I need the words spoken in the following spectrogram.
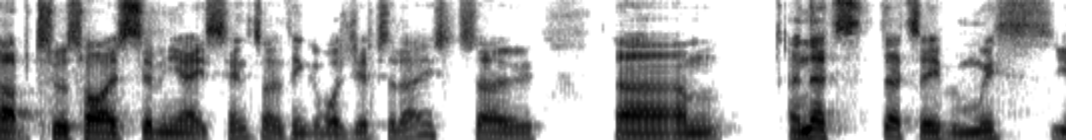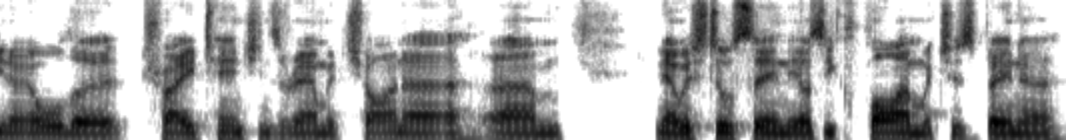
up to as high as 78 cents, I think it was yesterday. So, um, and that's that's even with you know all the trade tensions around with China. Um, you know, we're still seeing the Aussie climb, which has been a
